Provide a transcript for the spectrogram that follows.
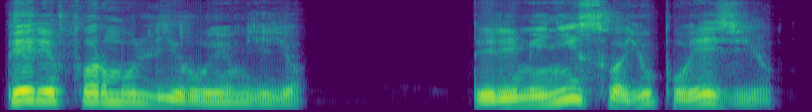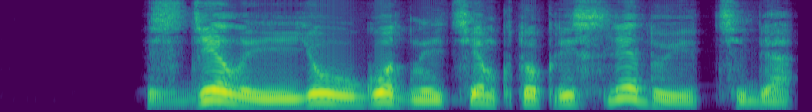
переформулируем ее. Перемени свою поэзию. Сделай ее угодной тем, кто преследует тебя,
